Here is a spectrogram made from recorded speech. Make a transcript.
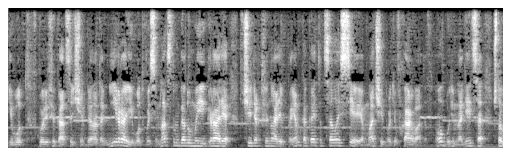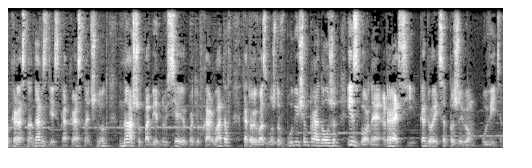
и вот в квалификации чемпионата мира, и вот в 2018 году мы играли в четвертьфинале. Прям какая-то целая серия матчей против хорватов. Но будем надеяться, что Краснодар здесь как раз начнет нашу победную серию против хорватов, которую, возможно, в будущем продолжит и сборная России. Как говорится, поживем, увидим.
